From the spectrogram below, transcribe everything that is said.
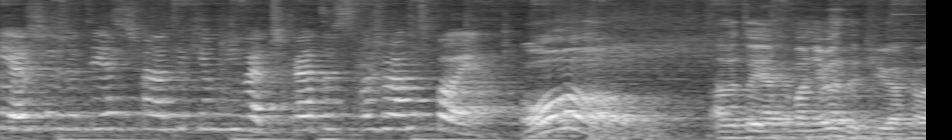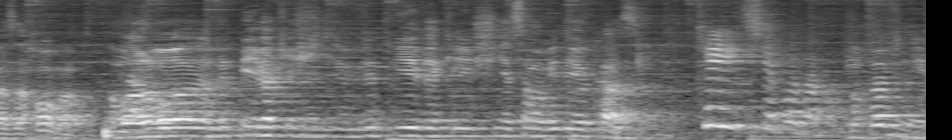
i jeszcze, że ty jesteś fanatikiem piweczka, to stworzyłam twoje. O! Ale to ja chyba nie będę piła, chyba zachowam. Albo wypiję w jakiejś, wypiję w jakiejś niesamowitej okazji. Czyli ci się podoba. No pewnie.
